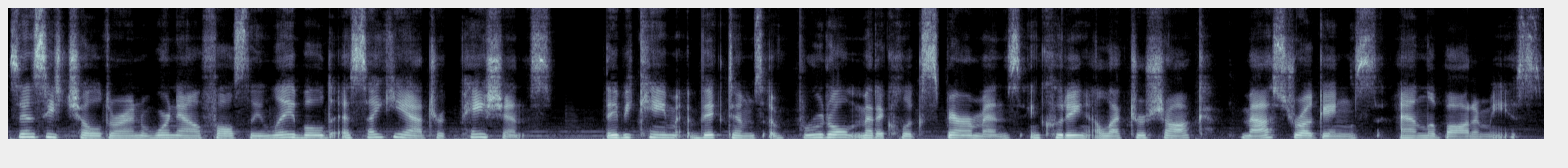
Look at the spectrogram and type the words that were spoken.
Since these children were now falsely labeled as psychiatric patients, they became victims of brutal medical experiments, including electroshock, mass druggings, and lobotomies.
